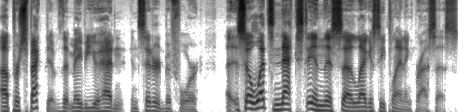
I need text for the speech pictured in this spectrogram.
a perspective that maybe you hadn't considered before. Uh, so, what's next in this uh, legacy planning process?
